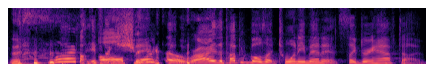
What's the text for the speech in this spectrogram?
What? It's All like short things- though, right? The puppy bowl is like 20 minutes, like during halftime.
